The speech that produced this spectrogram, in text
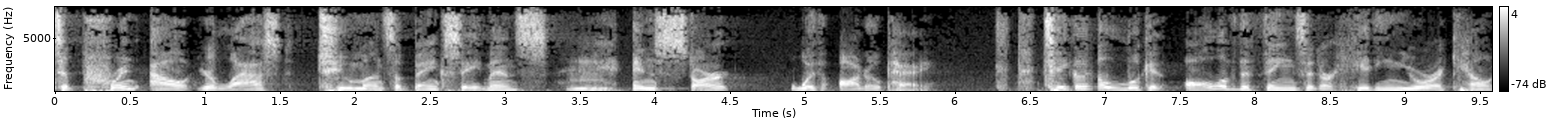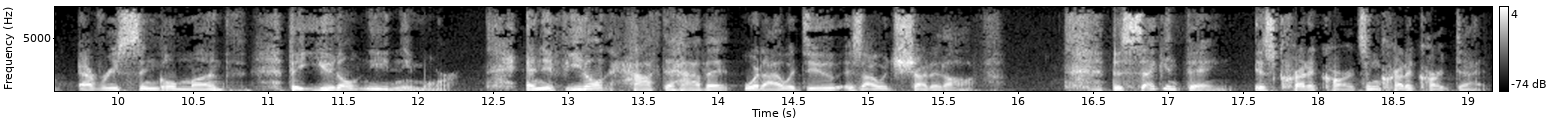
to print out your last two months of bank statements mm. and start with autopay. Take a look at all of the things that are hitting your account every single month that you don't need anymore. And if you don't have to have it, what I would do is I would shut it off. The second thing is credit cards and credit card debt.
